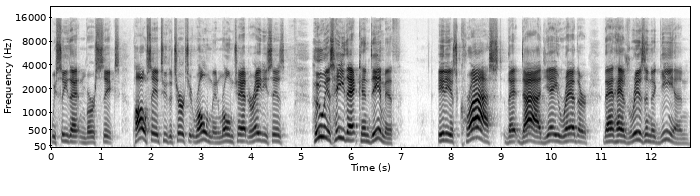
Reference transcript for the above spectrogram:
We see that in verse 6. Paul said to the church at Rome in Rome chapter 8, he says, Who is he that condemneth? It is Christ that died, yea, rather, that has risen again,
